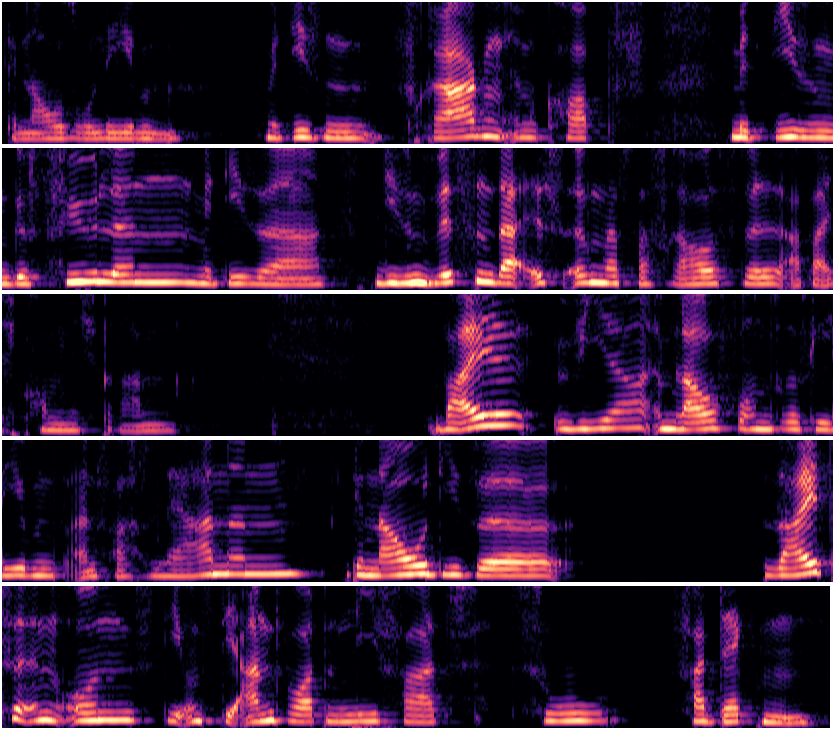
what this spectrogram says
genauso leben. Mit diesen Fragen im Kopf, mit diesen Gefühlen, mit dieser, mit diesem Wissen, da ist irgendwas, was raus will, aber ich komme nicht dran. Weil wir im Laufe unseres Lebens einfach lernen, genau diese Seite in uns, die uns die Antworten liefert, zu verdecken.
